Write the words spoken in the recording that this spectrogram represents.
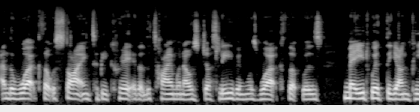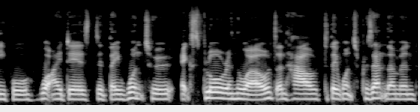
and the work that was starting to be created at the time when I was just leaving was work that was made with the young people. What ideas did they want to explore in the world, and how did they want to present them? And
